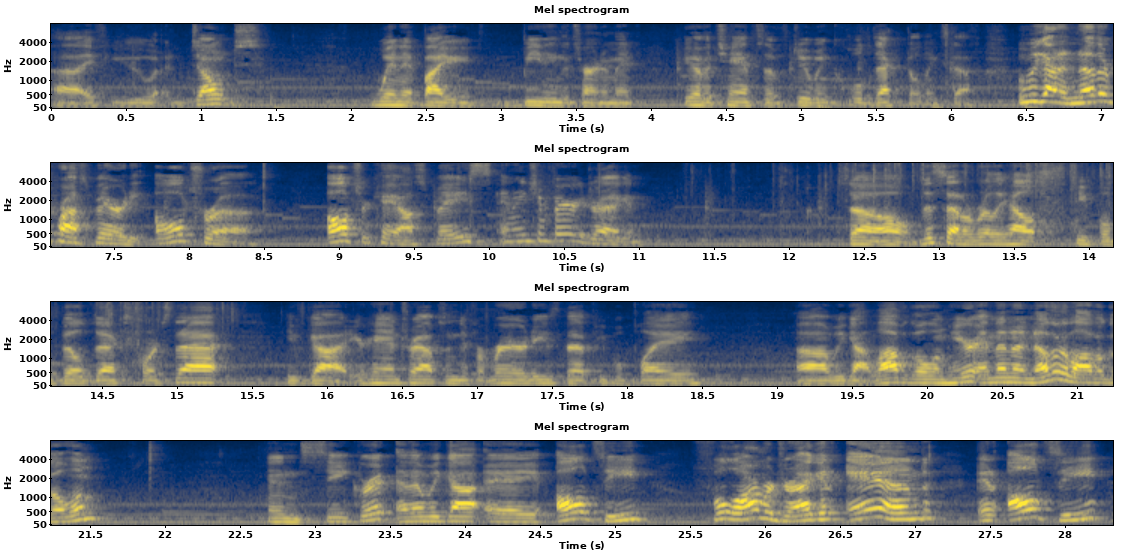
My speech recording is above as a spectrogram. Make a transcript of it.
Uh, if you don't win it by beating the tournament, you have a chance of doing cool deck building stuff. But we got another Prosperity Ultra, Ultra Chaos Space, and Ancient Fairy Dragon. So this set'll really help people build decks towards that. You've got your hand traps and different rarities that people play. Uh, we got Lava Golem here, and then another Lava Golem in Secret. And then we got a Alti Full Armor Dragon and an Alti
